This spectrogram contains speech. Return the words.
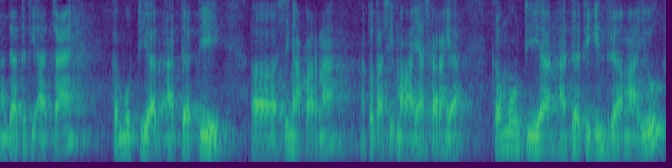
Nanti ada di Aceh, kemudian ada di e, Singaparna atau Tasikmalaya sekarang ya. Kemudian ada di Indramayu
